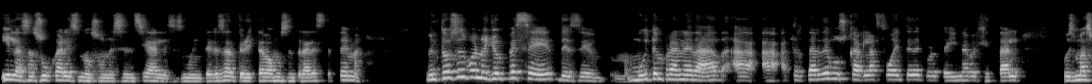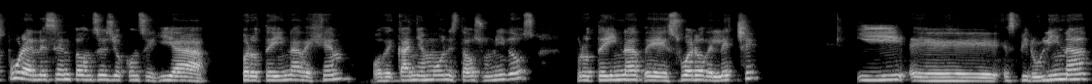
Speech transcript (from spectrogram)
y las azúcares no son esenciales. Es muy interesante. Ahorita vamos a entrar a este tema. Entonces, bueno, yo empecé desde muy temprana edad a, a, tratar de buscar la fuente de proteína vegetal pues más pura. En ese entonces yo conseguía proteína de hemp o de cáñamo en Estados Unidos, proteína de suero de leche y eh, espirulina,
